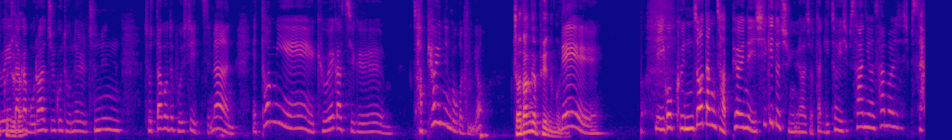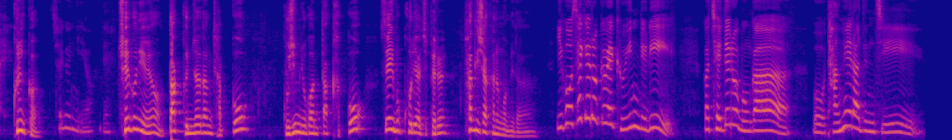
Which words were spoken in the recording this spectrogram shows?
교회에다가 근저당? 몰아주고 돈을 주는 줬다고도 볼 수 있지만 애터미에 교회가 지금 잡혀 있는 거거든요. 저당 잡혀 있는 거죠. 네. 근데 이거 근저당 잡혀 있는 이 시기도 중요하죠. 딱 2024년 3월 14일 그러니까 최근이에요. 네. 최근이에요. 딱 근저당 잡고 96원 딱 갖고 세이브 코리아 집회를 하기 시작하는 겁니다. 이거 세계로 교회 교인들이 그러니까 제대로 뭔가 뭐 당회라든지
